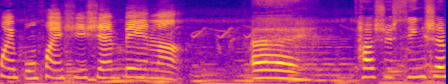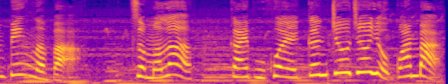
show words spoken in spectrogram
会不会是生病了？哎，他是新生病了吧？怎么了？该不会跟啾啾有关吧？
